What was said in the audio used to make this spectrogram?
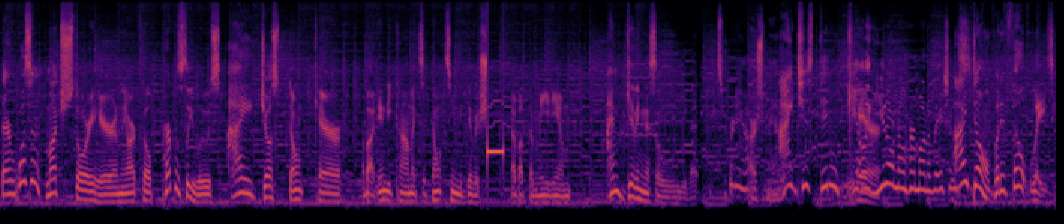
There wasn't much story here, and the art felt purposely loose. I just don't care about indie comics that don't seem to give a shit about the medium. I'm giving this a leave it. It's pretty harsh, man. I just didn't You know, care. like, you don't know her motivations? I don't, but it felt lazy.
